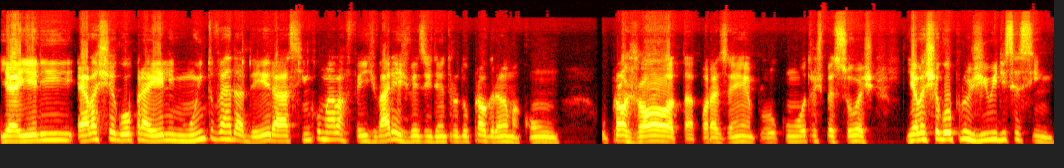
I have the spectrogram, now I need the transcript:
E aí ele, ela chegou para ele muito verdadeira, assim como ela fez várias vezes dentro do programa com o Projota, por exemplo, ou com outras pessoas. E ela chegou para o Gil e disse assim:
